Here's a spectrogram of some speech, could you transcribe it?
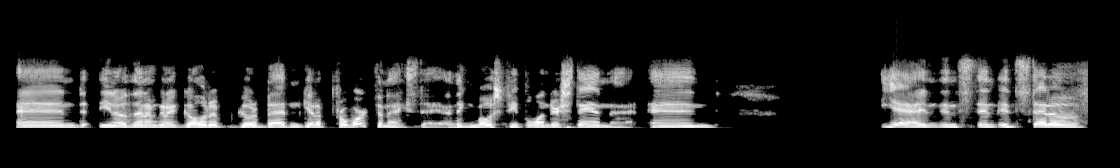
and you know, then I'm gonna go to go to bed and get up for work the next day. I think most people understand that, and yeah, and, instead of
